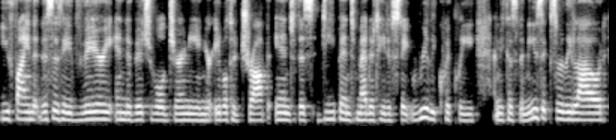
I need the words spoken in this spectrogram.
you find that this is a very individual journey and you're able to drop into this deepened meditative state really quickly. And because the music's really loud,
